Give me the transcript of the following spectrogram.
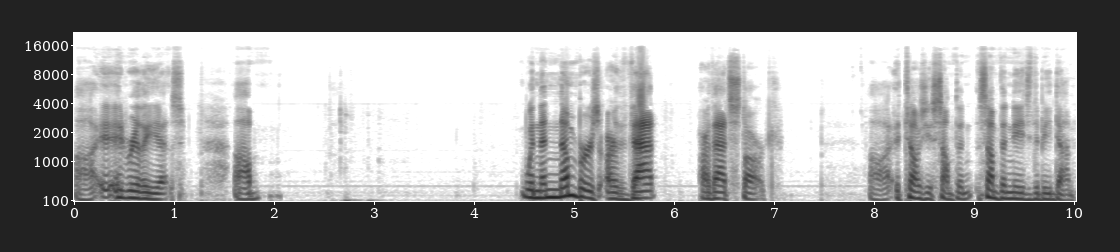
Uh, it, it, really is. Uh, when the numbers are that are that stark, uh, it tells you something something needs to be done.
